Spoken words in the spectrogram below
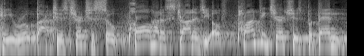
He wrote back to his churches. So Paul had a strategy of planting churches, but then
